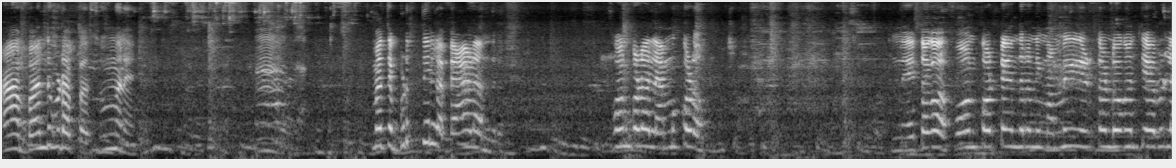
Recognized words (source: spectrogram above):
ಹಾ, ಬಂದ್ಬಿಡಪ್ಪ, ಸುಮ್ಮನೆ. ಮತ್ತೆ ಬಿಡ್ತಿಲ್ಲ, ಬ್ಯಾಡ ಅಂದ್ರೆ. ಫೋನ್ ಕೊಡಲ್ಲ ಅಮ್ಮ ಕೊಡು. ತಗೋ ಫೋನ್ ಕೊಟ್ಟೆ ಅಂದ್ರೆ ನಿಮ್ಮ ಮಮ್ಮಿಗೆ ಹಿಡ್ಕೊಂಡು ಹೋಗಂತ ಹೇಳ್ಬಿಡ್ಲ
